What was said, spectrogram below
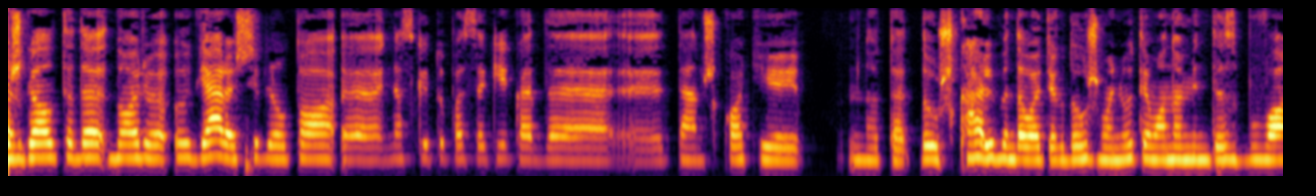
Aš gal tada noriu, geras šiaip dėl to, e, nes kai tu pasakai, kad e, ten Škotijoje nu, ta, užkalbindavo tiek daug žmonių, tai mano mintis buvo,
